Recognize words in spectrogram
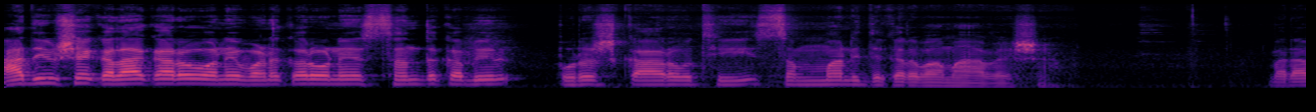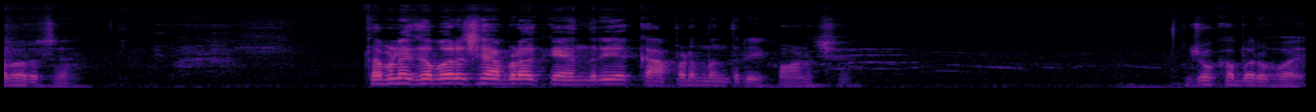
આ દિવસે કલાકારો અને વણકરોને સંત કબીર પુરસ્કારોથી સન્માનિત કરવામાં આવે છે. બરાબર છે? તમને ખબર છે આપણા કેન્દ્રીય કાપડ મંત્રી કોણ છે? જો ખબર હોય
